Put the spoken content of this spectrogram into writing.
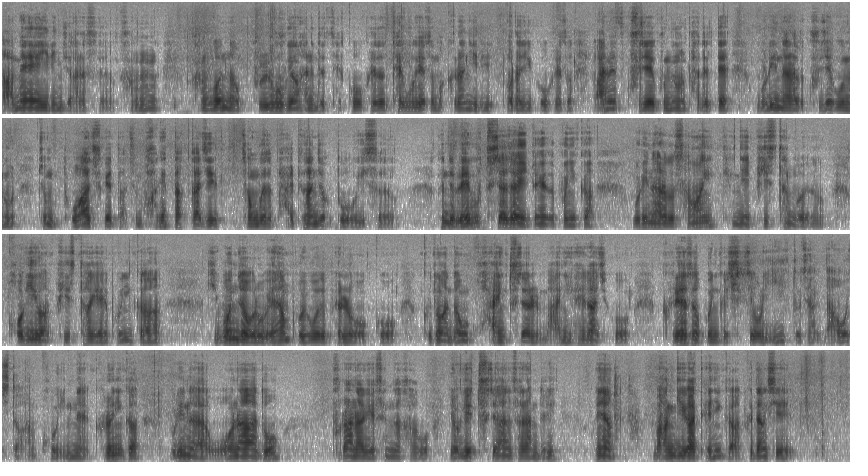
남의 일인 줄 알았어요. 강, 강 건너 불구경하는 듯 했고 그래서 태국에서 막 그런 일이 벌어지고 그래서 IMF 구제 구명을 받을 때 우리나라도 구제 구명을 좀 도와주겠다, 좀 하겠다까지 정부에서 발표한 적도 있어요. 근데 외국 투자자 입장에서 보니까 우리나라도 상황이 굉장히 비슷한 거예요. 거기와 비슷하게 보니까 기본적으로 외환 보유고도 별로 없고 그동안 너무 과잉 투자를 많이 해가지고 그래서 보니까 실제로 이익도 잘 나오지도 않고 있네. 그러니까 우리나라 원화도 불안하게 생각하고 여기에 투자한 사람들이 그냥 만기가 되니까 그 당시에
